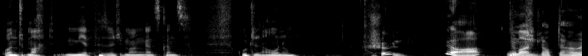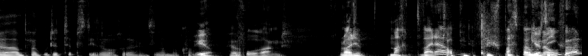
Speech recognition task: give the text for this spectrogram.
und macht mir persönlich immer eine ganz, ganz gute Laune. schön. Ja. Mann. Ich glaube, da haben wir ja ein paar gute Tipps diese Woche zusammenbekommen. Ja, hervorragend. Leute, macht weiter. Top. Viel Spaß beim Genau. Musik hören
